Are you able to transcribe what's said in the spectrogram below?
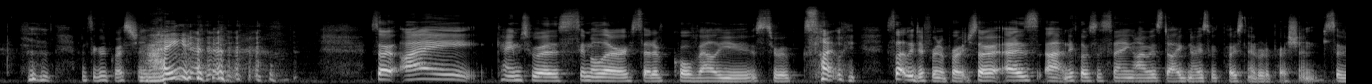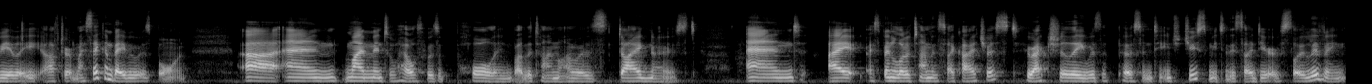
That's a good question. Right? So I came to a similar set of core values through a slightly slightly different approach. So as uh, Nicholas was saying, I was diagnosed with postnatal depression severely after my second baby was born, uh, and my mental health was appalling by the time I was diagnosed. And I, I spent a lot of time with a psychiatrist who actually was the person to introduce me to this idea of slow living.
